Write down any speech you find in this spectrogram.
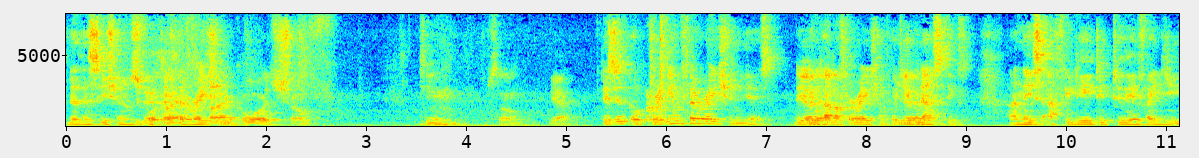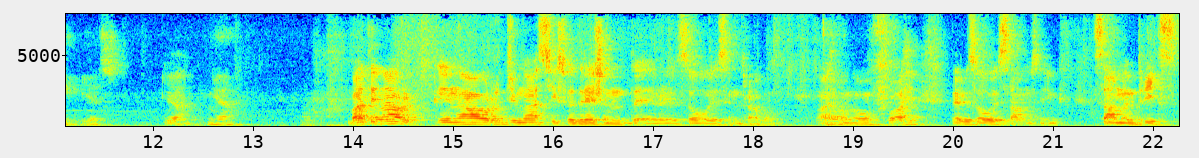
The decisions the for the federation. coach of team. So yeah, This is Ukrainian Federation, yes? Do Yeah, you yeah. have a federation for yeah. gymnastics? And it's affiliated to the FIG, yes? yeah. Yeah. But in our in our gymnastics federation, there is always in trouble. I don't know why. There is always something, some intrigues.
